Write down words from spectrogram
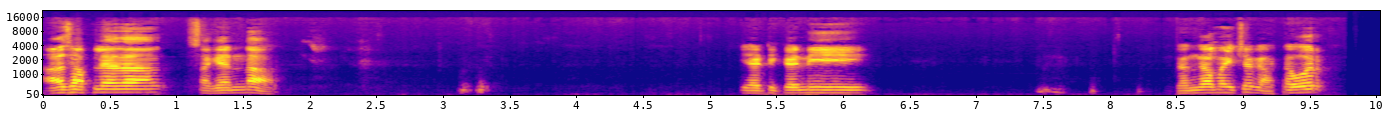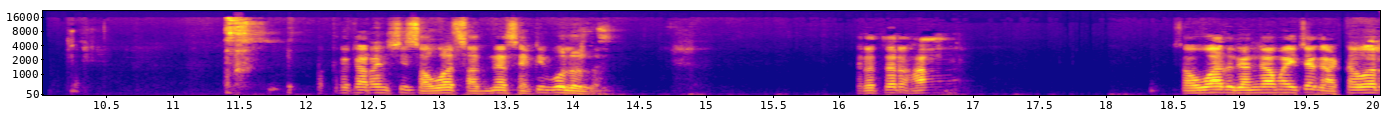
आज आपल्याला सगळ्यांना या ठिकाणी गंगामाईच्या घाटावर पत्रकारांशी संवाद साधण्यासाठी बोलवलं. खर तर हा संवाद गंगामाईच्या घाटावर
